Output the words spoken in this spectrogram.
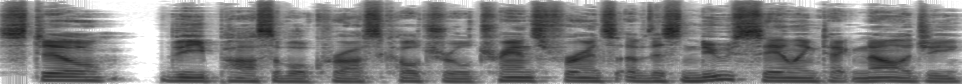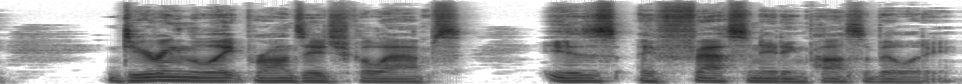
Still, the possible cross cultural transference of this new sailing technology during the late Bronze Age collapse is a fascinating possibility.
